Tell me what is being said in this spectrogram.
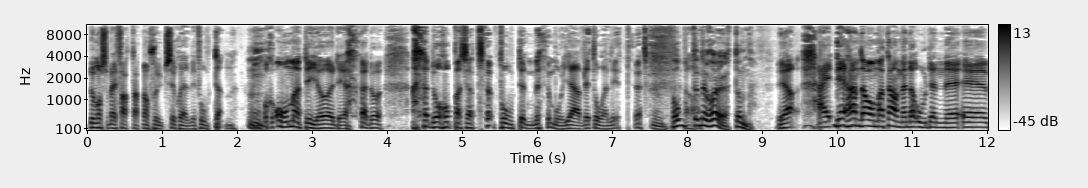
då måste man ju fatta att man skjuter sig själv i foten. Mm. Och om man inte gör det, då, då hoppas jag att foten mår jävligt dåligt. Mm. Foten ja. är röten. Ja, nej, det handlar om att använda orden, eh,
